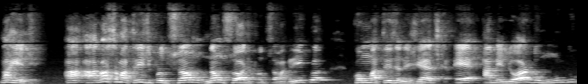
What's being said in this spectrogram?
na rede. A, a nossa matriz de produção, não só de produção agrícola, como matriz energética, é a melhor do mundo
